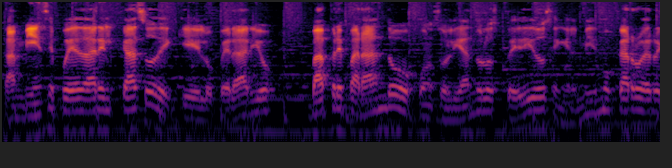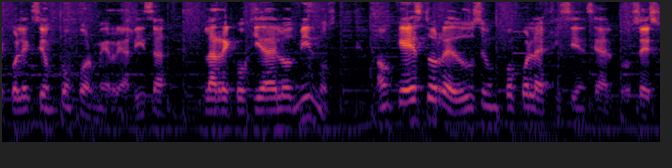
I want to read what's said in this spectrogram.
También se puede dar el caso de que el operario va preparando o consolidando los pedidos en el mismo carro de recolección conforme realiza la recogida de los mismos, aunque esto reduce un poco la eficiencia del proceso.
